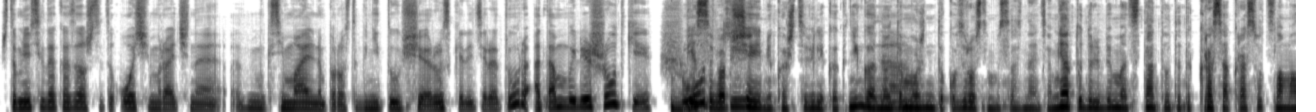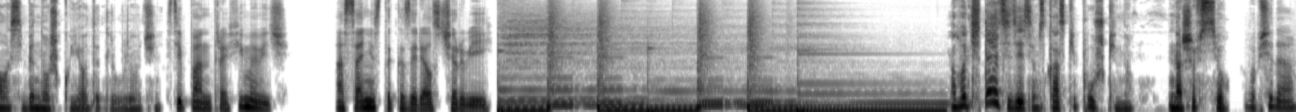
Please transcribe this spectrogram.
что мне всегда казалось, что это очень мрачная, максимально просто гнетущая русская литература, а там были шутки. шутки. Бесы вообще, мне кажется, великая книга, но да. это можно только взрослым осознать. А у меня оттуда любимая цитата, вот эта краса красот сломала себе ножку. Я вот это люблю очень. Степан Трофимович осанисто козырял с червей. А вот читаете детям сказки Пушкина? Наше все. Вообще да.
